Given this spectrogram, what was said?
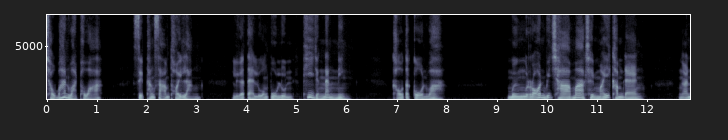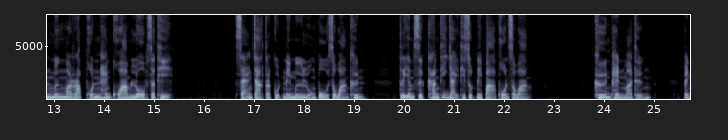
ชาวบ้านหวาดผวา สิทธิ์ทั้งสามถอยหลัง เหลือแต่หลวงปู่ลุนที่ยังนั่งนิ่ง เขาตะโกนว่า มึงร้อนวิชามากใช่ไหมคำแดง งั้นมึงมารับผลแห่งความโลภสัทีแสงจากตะกุดในมือหลวงปู่สว่างขึ้น เตรียมศึกครั้งที่ใหญ่ที่สุดในป่าโพนสว่าง คืนเพ่นมาถึง เป็น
